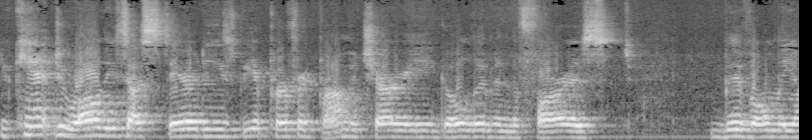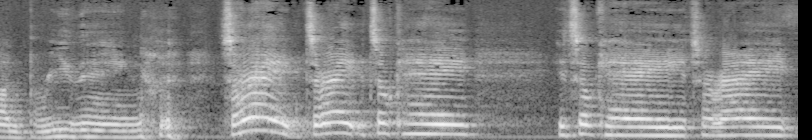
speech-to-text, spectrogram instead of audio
You can't do all these austerities, be a perfect brahmachari, go live in the forest, live only on breathing. it's all right, it's all right, it's okay, it's okay, it's all right.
